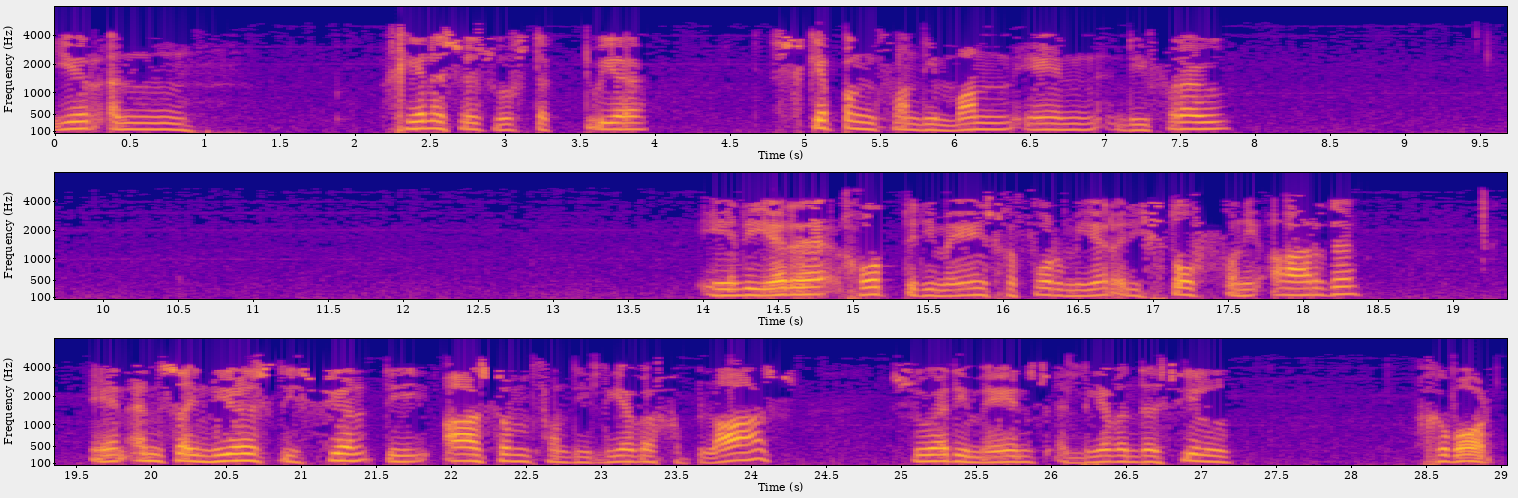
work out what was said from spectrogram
hier in Genesis hoofdstuk 2 skipping van die man en die vrou en die Heere God het die mens geformeer in die stof van die aarde en in sy neus die, die asem van die lewe geblaas so die mens een levende siel geword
